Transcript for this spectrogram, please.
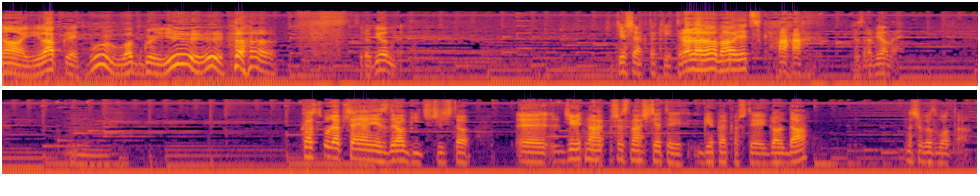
No i upgrade. Uuu, upgrade. Yeah, haha. Zrobione. Jak taki trololo małe dziecko. Haha. To zrobione. Mm. Koszt ulepszenia nie jest drogi, czyż to e, 19, 16 tych GP kosztuje golda. Naszego złota.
